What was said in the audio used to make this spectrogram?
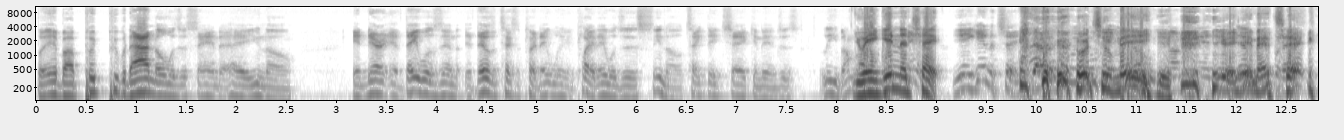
But pe- people that I know was just saying that, hey, you know, and there, if they was in, if they was a Texas player, they wouldn't play. They would just, you know, take their check and then just leave. I'm You like, ain't getting a check. You ain't getting a check. You gotta, what you can't- mean? know what saying? You ain't getting that check.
